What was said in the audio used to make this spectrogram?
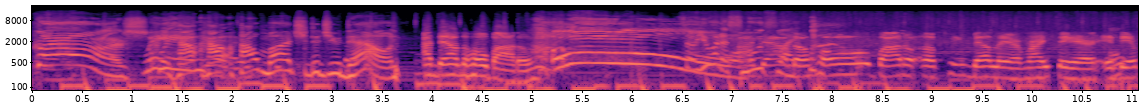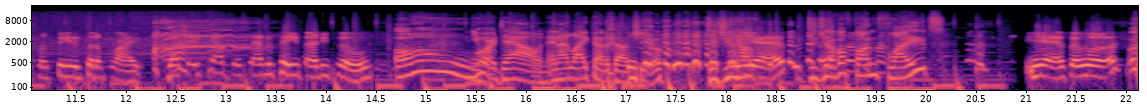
gosh! Wait, how, how, how much did you down? I downed the whole bottle. Oh! So you had a smooth downed flight. the whole bottle of King Belaire right there, and oh. then proceeded to the flight. But they kept the 1732. Oh! You are down, and I like that about you. Did you have? Yes, Did you have a fun flight? yes, it was.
